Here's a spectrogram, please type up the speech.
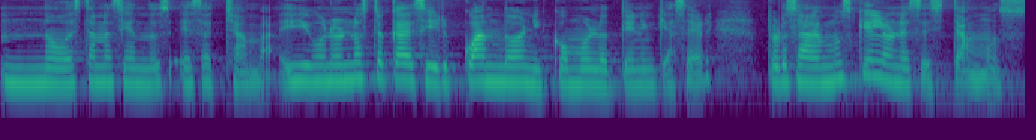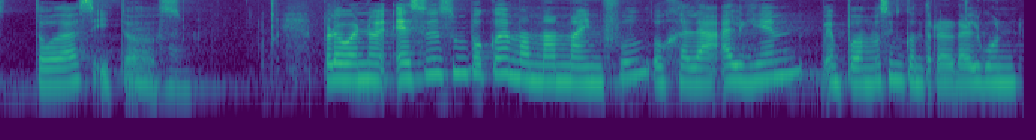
no están haciendo esa chamba. Y digo, no nos toca decir cuándo ni cómo lo tienen que hacer, pero sabemos que lo necesitamos todas y todos. Pero bueno, eso es un poco de mamá mindful. Ojalá alguien eh, podamos encontrar algún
